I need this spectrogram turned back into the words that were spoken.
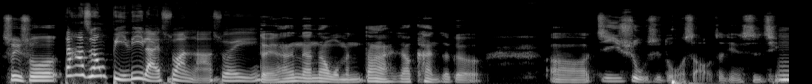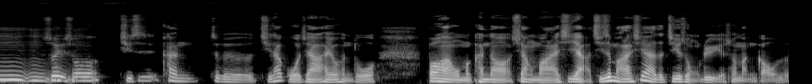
所以说但它是用比例来算啦，所以对，那那那我们当然还是要看这个呃基数是多少这件事情。嗯嗯，嗯所以说，其实看这个其他国家还有很多，包含我们看到像马来西亚，其实马来西亚的接种率也算蛮高的。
